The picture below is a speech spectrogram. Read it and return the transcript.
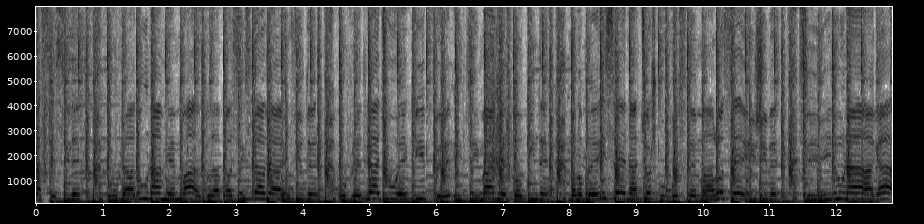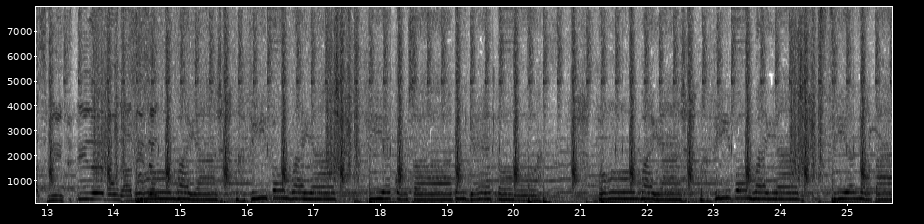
da se side. U gradu nam je magla pa si stavljaju filter. U predgrađu ekipe i cimanje zbog kinde Malo play se na čošku, posle malo se i žive. Svi idu na gas, mi idemo na dizel. Bon voyage, ma vie bon voyage La vie est comme ça ghetto. Bon voyage, ma vie bon voyage Ici il n'y a pas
